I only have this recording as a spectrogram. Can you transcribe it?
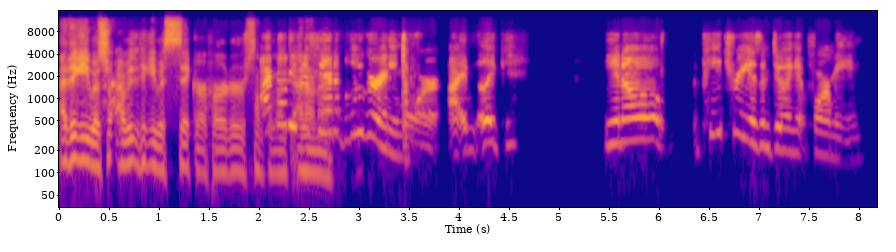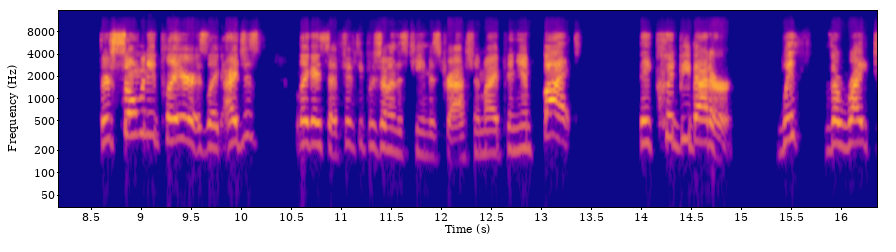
I think he was. I would think he was sick or hurt or something. I'm not like even a fan know. of Blueger anymore. I like, you know, Petry isn't doing it for me. There's so many players. Like I just, like I said, 50% of this team is trash in my opinion, but they could be better with the right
